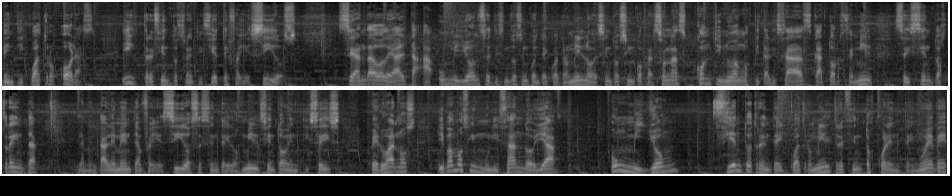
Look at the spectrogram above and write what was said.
24 horas y 337 fallecidos. Se han dado de alta a 1.754.905 personas, continúan hospitalizadas 14.630, lamentablemente han fallecido 62.126 peruanos y vamos inmunizando ya 1.000.000 134.349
